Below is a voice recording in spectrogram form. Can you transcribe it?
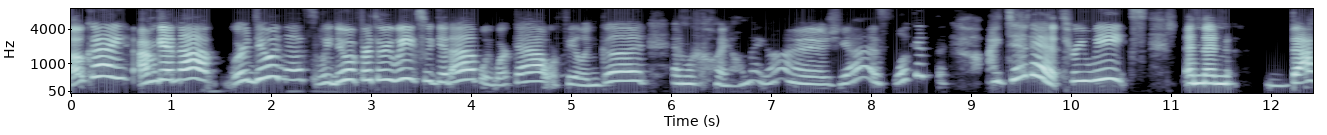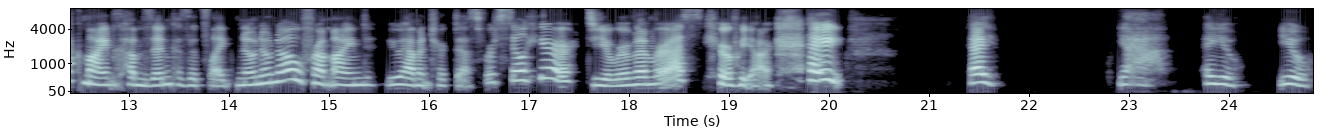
Okay, I'm getting up. We're doing this. We do it for 3 weeks. We get up, we work out, we're feeling good, and we're going, "Oh my gosh, yes, look at the, I did it. 3 weeks." And then back mind comes in because it's like, no, no, no, front mind, you haven't tricked us. We're still here. Do you remember us? Here we are. Hey, hey, yeah. Hey, you, you,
